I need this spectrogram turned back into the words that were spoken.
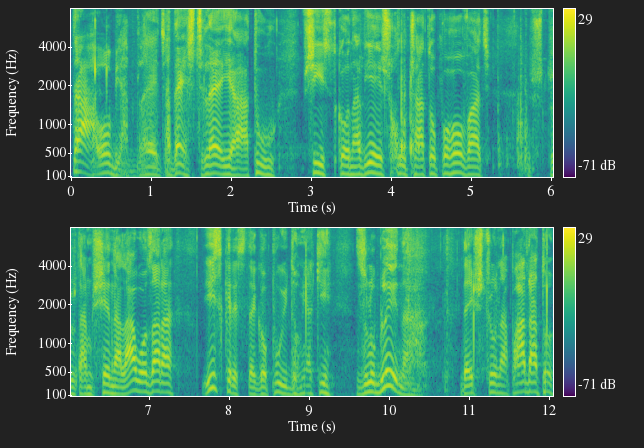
Ta, obiad leci, a deszcz leje, tu wszystko na wierzchu, trzeba to pochować. Już tu tam się nalało, zaraz iskry z tego pójdą, jaki z Lublina. Deszczu napada, to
